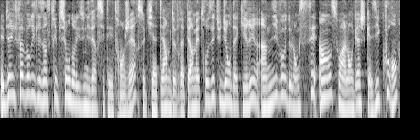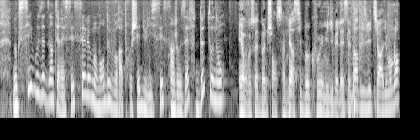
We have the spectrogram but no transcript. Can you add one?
eh bien, il favorise les inscriptions dans les universités étrangères, ce qui à terme devrait permettre aux étudiants d'acquérir un niveau de langue C1, soit un langage quasi courant. Donc, si vous êtes intéressé, c'est le moment de vous rapprocher du lycée Saint-Joseph de Tonon. Et on vous souhaite bonne chance. Merci beaucoup, Émilie Bellet. 7h18 sur Radio Mont Blanc.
